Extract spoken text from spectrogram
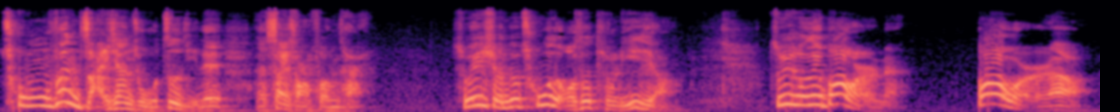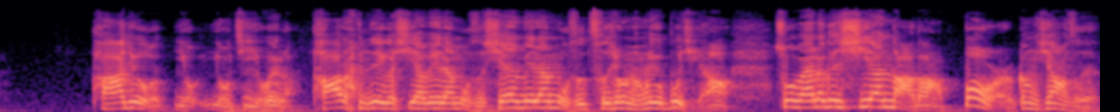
充分展现出自己的赛场风采。所以选择出走是挺理想。至于说这鲍尔呢，鲍尔啊，他就有有有机会了。他跟这个西安威廉姆斯，西安威廉姆斯持球能力又不强，说白了跟西安搭档，鲍尔更像是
